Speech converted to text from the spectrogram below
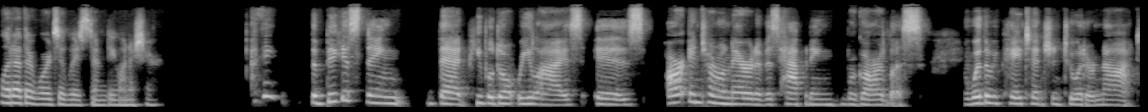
What other words of wisdom do you want to share? I think the biggest thing that people don't realize is our internal narrative is happening regardless, whether we pay attention to it or not.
